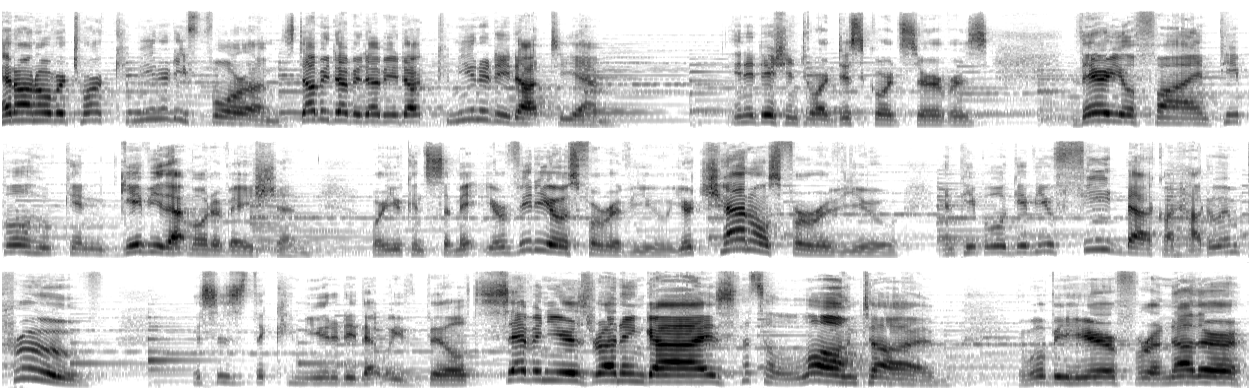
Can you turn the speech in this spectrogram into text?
head on over to our community forums, www.community.tm. In addition to our Discord servers, there you'll find people who can give you that motivation, where you can submit your videos for review, your channels for review, and people will give you feedback on how to improve. This is the community that we've built seven years running, guys. That's a long time. And we'll be here for another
